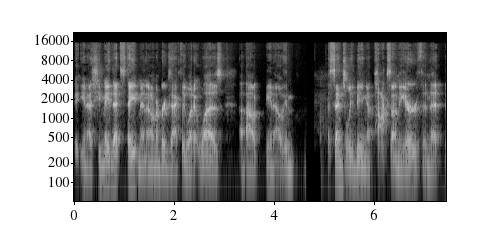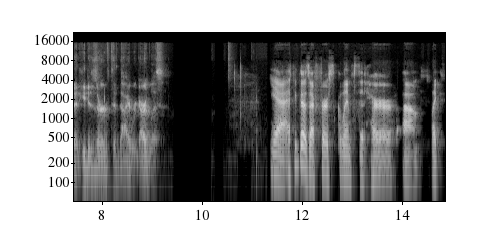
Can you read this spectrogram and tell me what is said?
you know she made that statement. I don't remember exactly what it was about you know him essentially being a pox on the earth and that that he deserved to die regardless. Yeah, I think that was our first glimpse at her um, like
